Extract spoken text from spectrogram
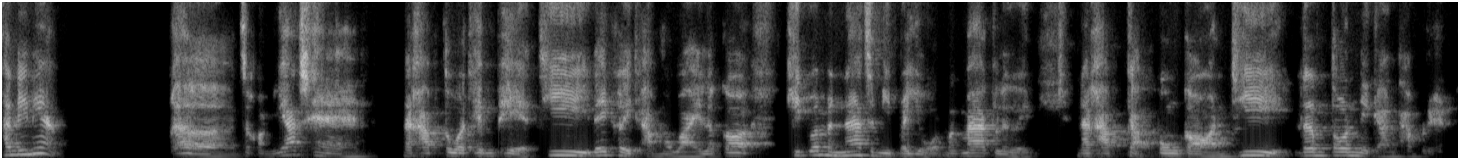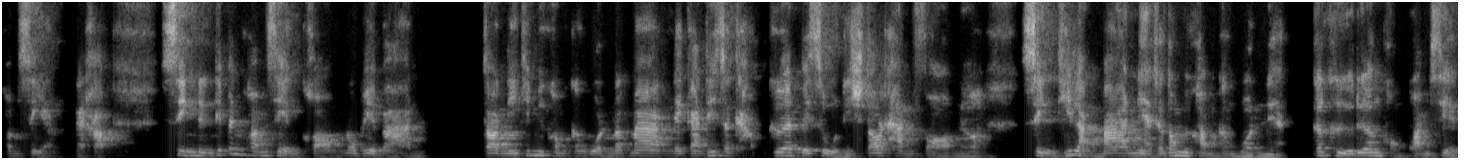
คราวนี้เนี่ย จะขออนุญาตแชร์นะครับตัวเทมเพลตที่ได้เคยทำเอาไว้ แล้วก็คิดว่ามันน่าจะมีประโยชน์มากๆเลยนะครับ กับองค์กรที่เริ่มต้นในการทำบริหารความเสี่ยงนะครับ สิ่งหนึ่งที่เป็นความเสี่ยงของโรงพยาบาล ตอนนี้ที่มีความกังวลมากๆ ในการที่จะขับเคลื่อนไปสู่ดิจิทัลทรานส์ฟอร์มเนาะสิ่งที่หลังบ้านเนี่ยจะต้องมีความกังวลเนี่ยก็คือเรื่องของความเสี่ยง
